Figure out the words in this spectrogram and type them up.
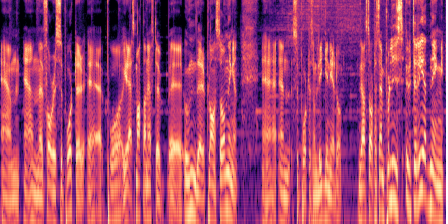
en, en Forest-supporter eh, på gräsmattan efter, eh, under planstavningen. Eh, en supporter som ligger ner då. Det har startats en polisutredning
